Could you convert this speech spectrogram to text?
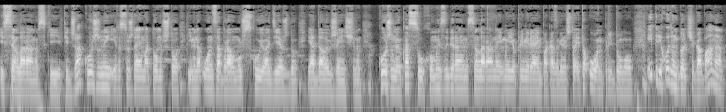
из Сен-Лорановский пиджак кожаный и рассуждаем о том, что именно он забрал мужскую одежду и отдал их женщинам. Кожаную косуху мы забираем из Сен-Лорана, и мы ее примеряем, показываем, говорим, что это он придумал. И переходим к Дольче Габбана,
